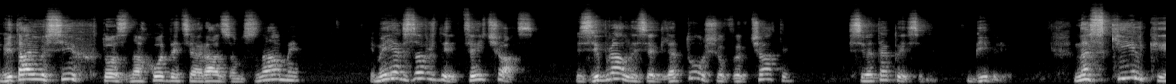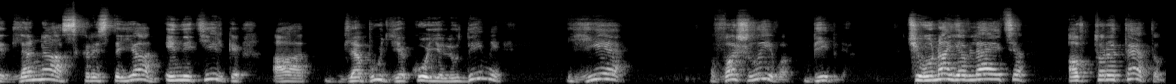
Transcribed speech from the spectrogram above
Вітаю всіх, хто знаходиться разом з нами. І ми, як завжди, в цей час зібралися для того, щоб вивчати святе Писання, Біблію. Наскільки для нас, християн, і не тільки, а для будь-якої людини є важлива Біблія? Чи вона являється авторитетом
